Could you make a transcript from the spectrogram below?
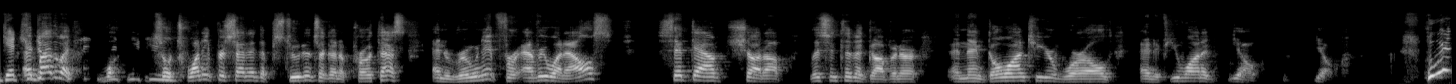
get your. And by the way, what, so twenty percent of the students are going to protest and ruin it for everyone else. Sit down, shut up, listen to the governor, and then go on to your world. And if you want to, you know, you know, who are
